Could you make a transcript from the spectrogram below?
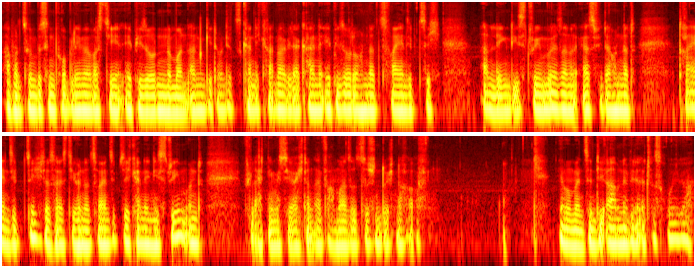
ab und zu ein bisschen Probleme, was die Episodennummern angeht. Und jetzt kann ich gerade mal wieder keine Episode 172 anlegen, die streamen will, sondern erst wieder 173. Das heißt, die 172 kann ich nicht streamen und vielleicht nehme ich sie euch dann einfach mal so zwischendurch noch auf. Im Moment sind die Abende wieder etwas ruhiger.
